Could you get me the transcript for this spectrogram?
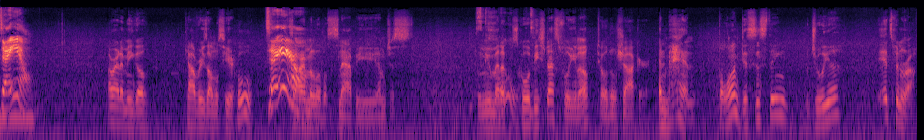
Damn. All right, amigo. Calvary's almost here. Cool. Damn. Sorry, I'm a little snappy. I'm just. We knew medical school would be stressful, you know? Total shocker. And man, the long distance thing with Julia, it's been rough.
